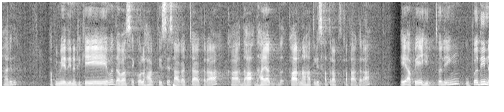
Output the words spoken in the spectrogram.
හරිද අපි මේ දින ටිකේම දවස් එකොළහක් තිස්සේ සාකච්ඡා කරා දහයක් කාරණ හතලි සතරක් කතා කරා ඒ අපේ හිත්වලින් උපදින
